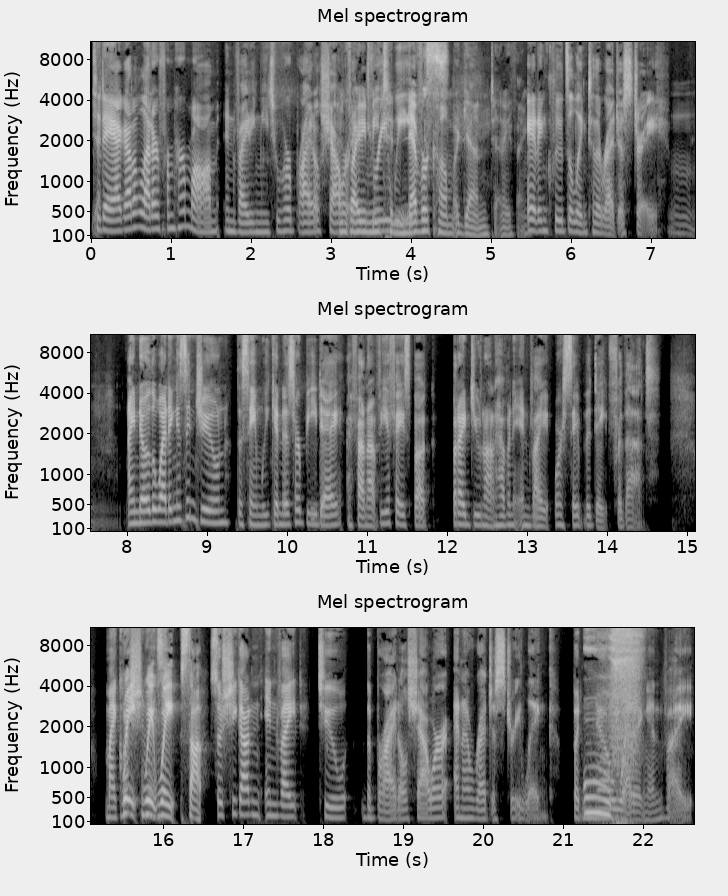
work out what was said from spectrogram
Yeah. Today, I got a letter from her mom inviting me to her bridal shower. in Inviting me three to never come again to anything. It includes a link to the registry. Mm. I know the wedding is in June, the same weekend as her B day. I found out via Facebook, but I do not have an invite or save the date for that. My Wait, question wait, is- wait! Stop. So she got an invite to the bridal shower and a registry link, but no Oof. wedding invite.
